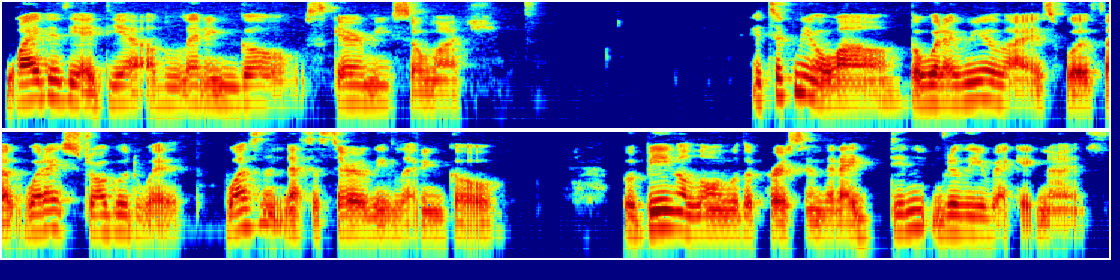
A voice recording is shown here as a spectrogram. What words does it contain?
Why did the idea of letting go scare me so much? It took me a while, but what I realized was that what I struggled with wasn't necessarily letting go, but being alone with a person that I didn't really recognize.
